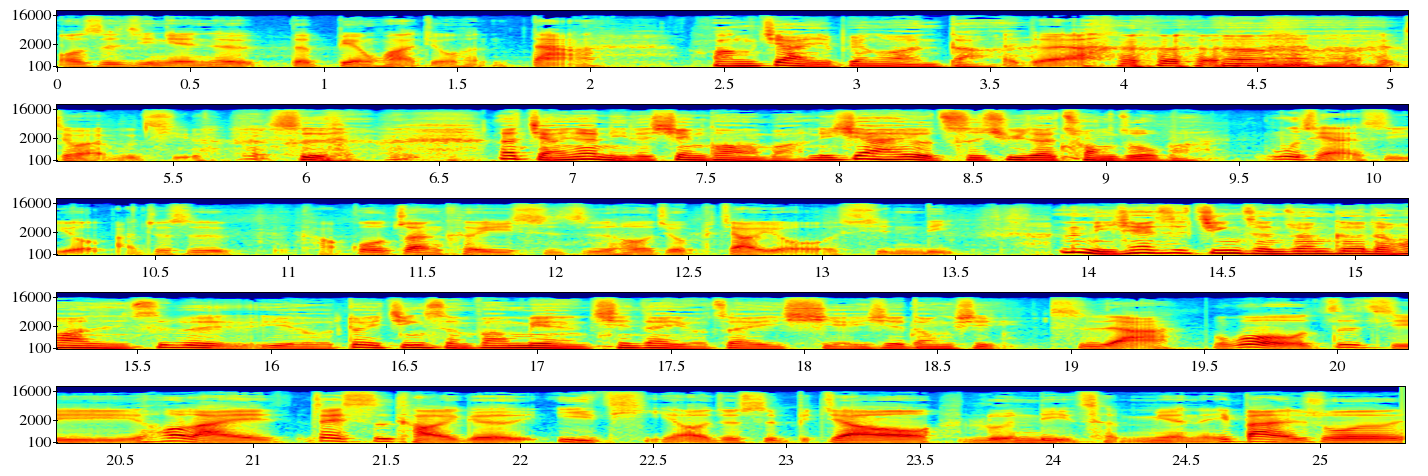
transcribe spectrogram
我十几年的的变化就很大。房价也变化很大，对啊，就买不起了。是，那讲一下你的现况好吧？你现在还有持续在创作吗？目前还是有吧，就是考过专科医师之后就比较有心力。那你现在是精神专科的话，你是不是有对精神方面现在有在写一些东西？是啊，不过我自己后来在思考一个议题哦，就是比较伦理层面的。一般来说，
